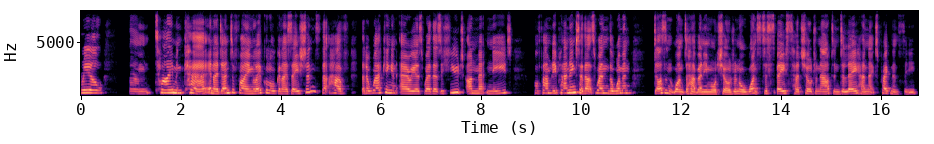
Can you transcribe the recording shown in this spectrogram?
real um, time and care in identifying local organizations that have that are working in areas where there's a huge unmet need for family planning. So that's when the woman doesn't want to have any more children or wants to space her children out and delay her next pregnancy.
